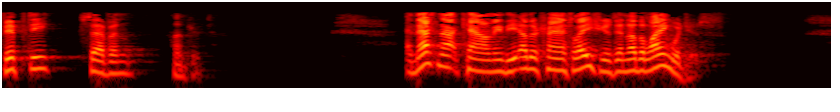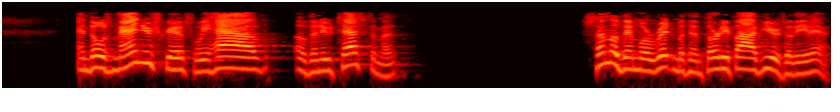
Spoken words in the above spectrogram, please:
5,700. And that's not counting the other translations in other languages. And those manuscripts we have of the New Testament, some of them were written within 35 years of the event.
